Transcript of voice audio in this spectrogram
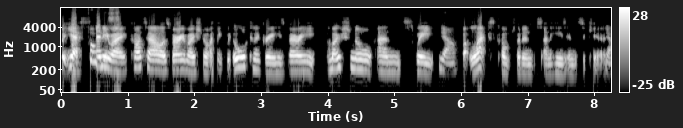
But yes, Focus. anyway, Kartal is very emotional. I think we all can agree he's very emotional and sweet, yeah. but lacks confidence and he's insecure. Yeah.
